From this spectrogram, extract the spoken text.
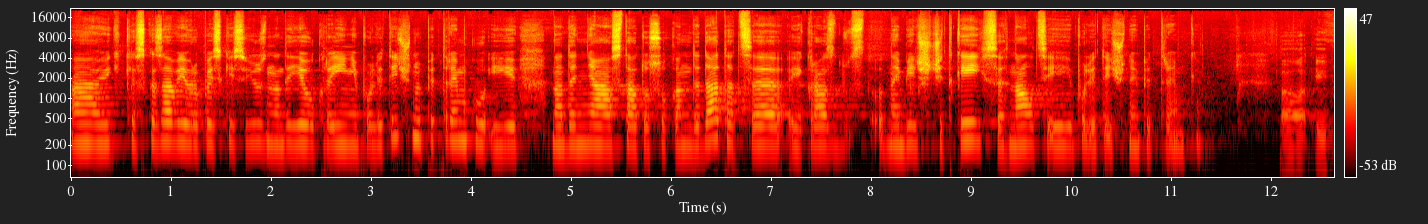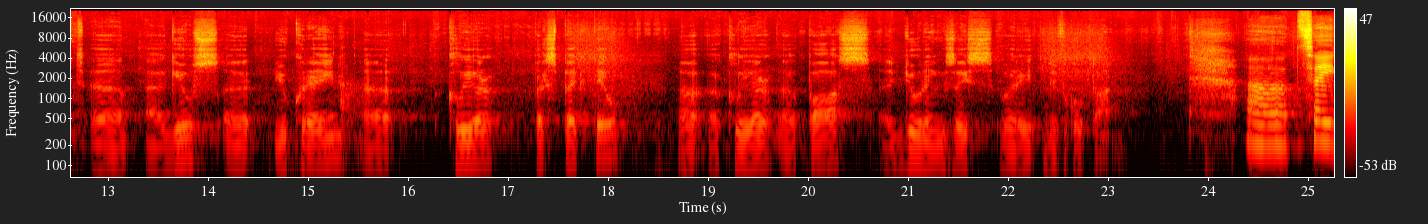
Е, Як я сказав, Європейський Союз надає Україні політичну підтримку і надання статусу кандидата це якраз найбільш чіткий сигнал цієї політичної підтримки. Uh, It uh, uh, gives uh, Ukraine a clear perspective, uh, clear uh, path uh, during this very difficult time. Е, Цей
